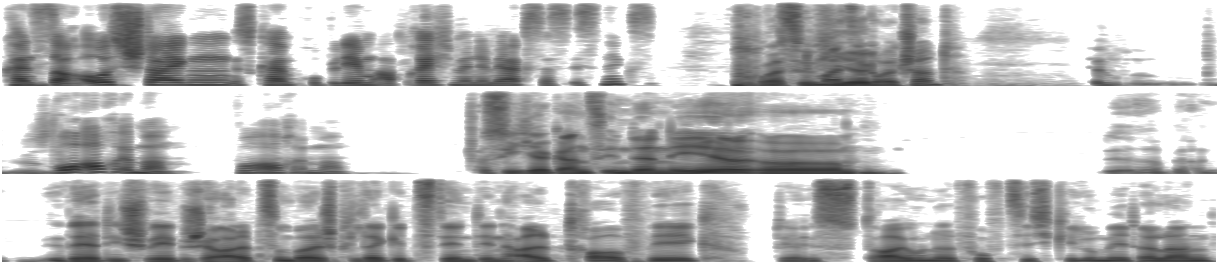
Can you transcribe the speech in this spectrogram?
Kannst du auch aussteigen, ist kein Problem, abbrechen, wenn du merkst, das ist nichts. Was du meinst in Deutschland? Äh, wo auch immer. Wo auch immer. Also hier ganz in der Nähe äh, wäre die Schwäbische Alb zum Beispiel. Da gibt es den, den Albtraufweg. Der ist 350 Kilometer lang.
